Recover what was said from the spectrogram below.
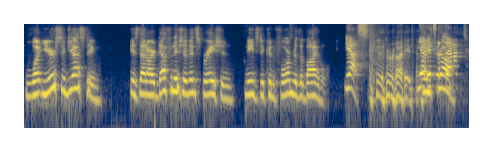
What you're suggesting is that our definition of inspiration needs to conform to the Bible. Yes. right. Yeah, I'm it's shocked. the fact.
